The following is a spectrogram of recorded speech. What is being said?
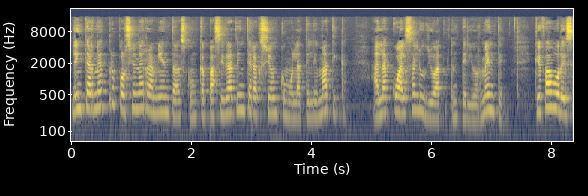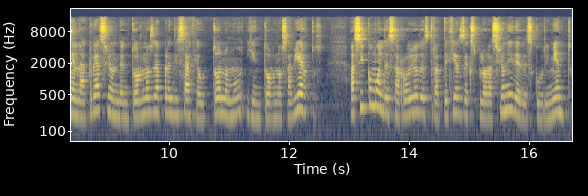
la Internet proporciona herramientas con capacidad de interacción como la telemática, a la cual se aludió anteriormente, que favorecen la creación de entornos de aprendizaje autónomo y entornos abiertos, así como el desarrollo de estrategias de exploración y de descubrimiento,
